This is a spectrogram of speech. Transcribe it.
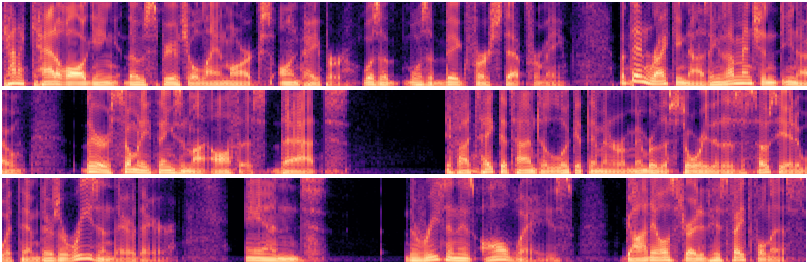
kind of cataloging those spiritual landmarks on paper was a was a big first step for me. But then recognizing, as I mentioned, you know, there are so many things in my office that if I take the time to look at them and remember the story that is associated with them, there's a reason they're there. And the reason is always God illustrated his faithfulness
